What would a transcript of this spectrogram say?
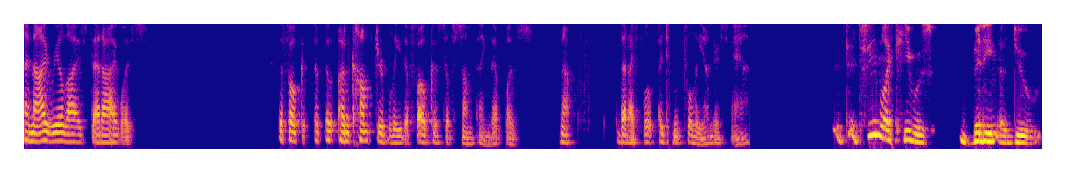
and I realized that I was the focus uh, uh, uncomfortably the focus of something that was not that I full I didn't fully understand. It, it seemed like he was bidding adieu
